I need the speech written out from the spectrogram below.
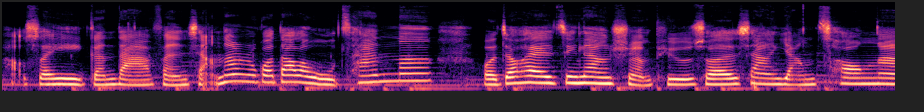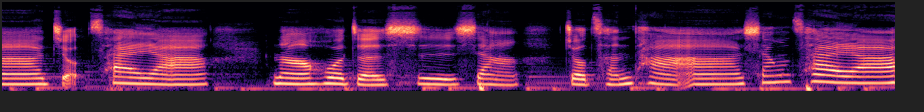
好，所以跟大家分享。那如果到了午餐呢，我就会尽量选，比如说像洋葱啊、韭菜呀，那或者是像。九层塔啊，香菜啊，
